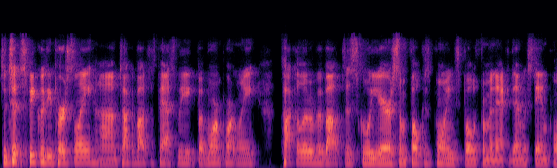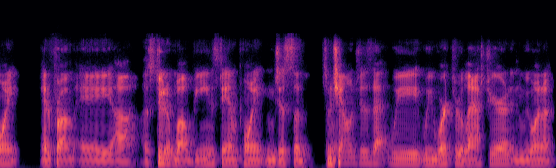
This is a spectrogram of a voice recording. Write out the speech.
to, to speak with you personally, um, talk about this past week, but more importantly, talk a little bit about the school year, some focus points, both from an academic standpoint and from a uh, a student well-being standpoint, and just some some challenges that we we worked through last year, and we want to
